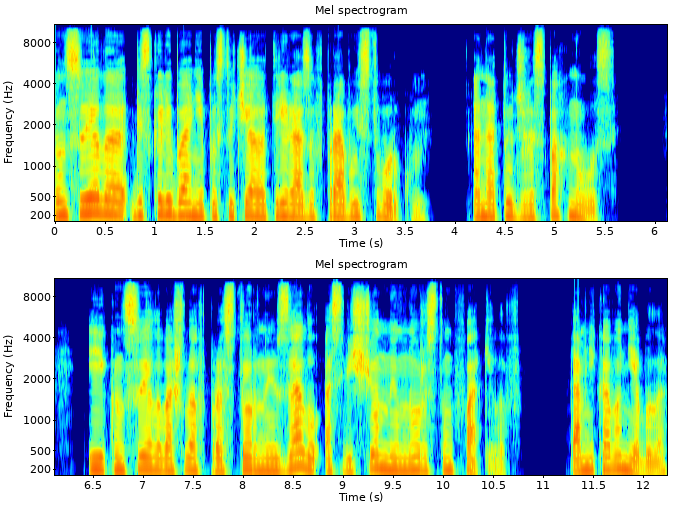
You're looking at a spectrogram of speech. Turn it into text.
Консуэла без колебаний постучала три раза в правую створку. Она тут же распахнулась, и Консуэла вошла в просторную залу, освещенную множеством факелов. Там никого не было.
